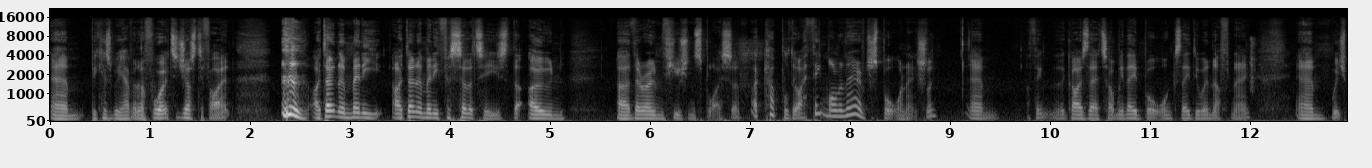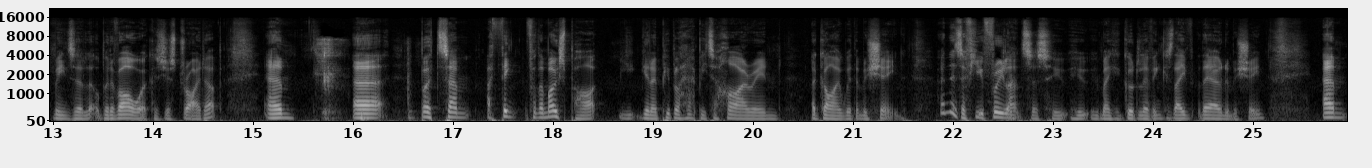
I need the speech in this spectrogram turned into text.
um, because we have enough work to justify it. I don't know many. I don't know many facilities that own uh, their own fusion splicer. A couple do. I think Molinare have just bought one actually. Um, I think the guys there told me they bought one because they do enough now, um, which means a little bit of our work has just dried up. Um, uh, but um, I think for the most part, you, you know, people are happy to hire in a guy with a machine, and there's a few freelancers who who, who make a good living because they they own a machine. Um,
